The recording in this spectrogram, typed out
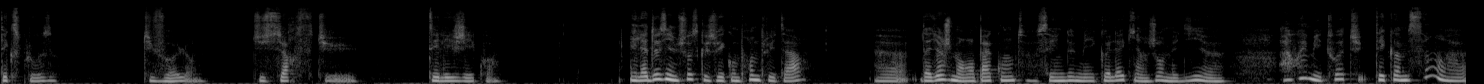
tu exploses. Tu voles, tu surfes, tu es léger, quoi. Et la deuxième chose que je vais comprendre plus tard, d'ailleurs, je ne me rends pas compte, c'est une de mes collègues qui un jour me dit ah ouais, mais toi, tu t'es comme ça euh,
